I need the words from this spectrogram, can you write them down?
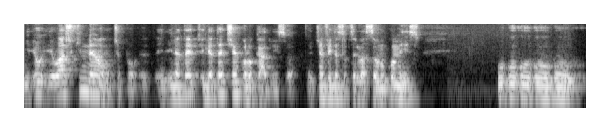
Eu, eu acho que não. Tipo, ele até, ele até tinha colocado isso, eu tinha feito essa observação no começo. O, o, o, o,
